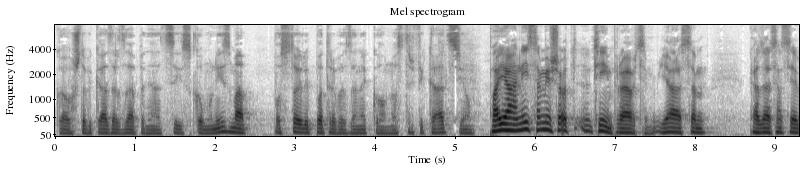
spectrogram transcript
kao što bi kazali zapadnjaci iz komunizma, postoji li potreba za nekom nostrifikacijom? Pa ja nisam išao tim pravcem. Ja sam, kada sam se e,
